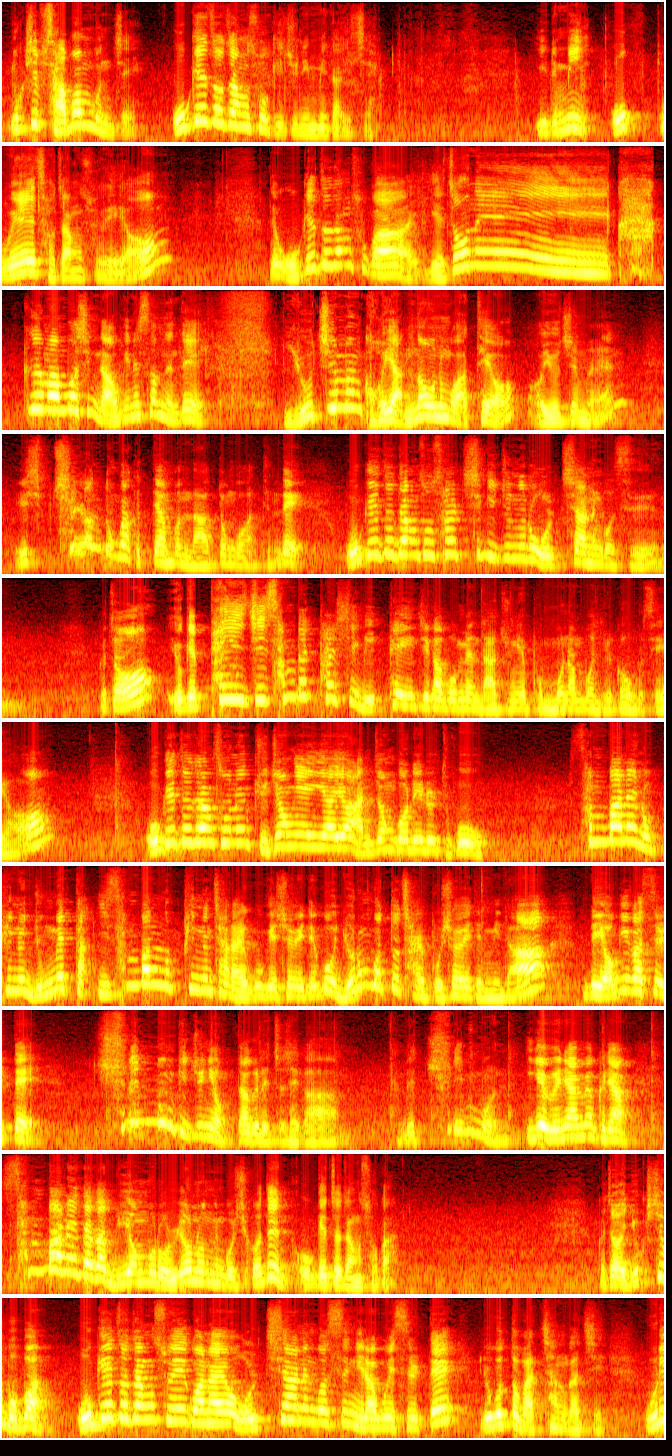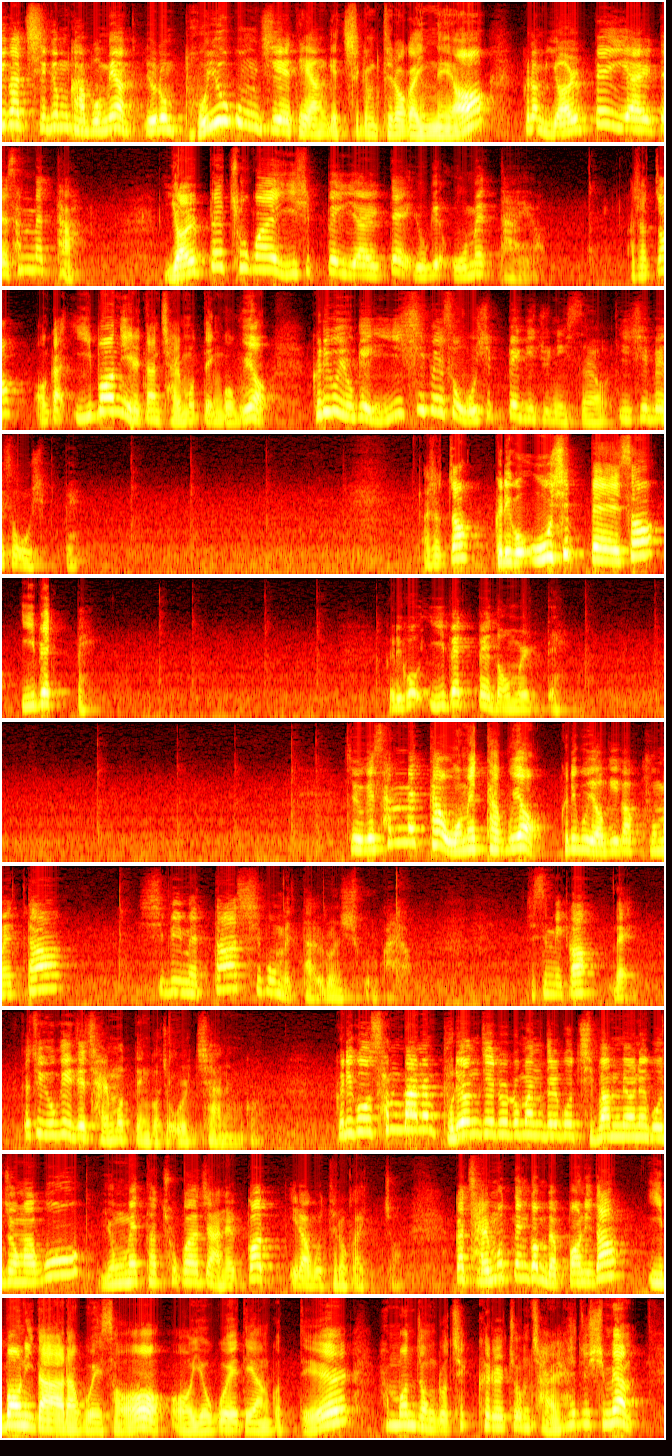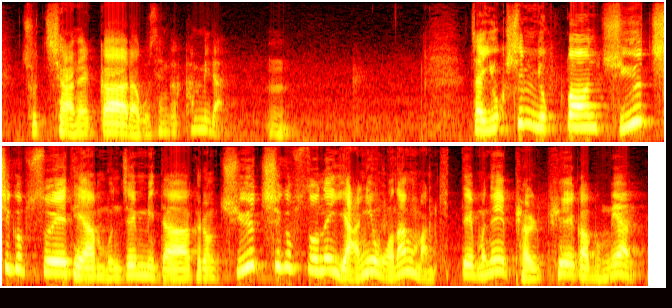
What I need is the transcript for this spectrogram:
64번 문제. 5개 저장소 기준입니다. 이제. 이름이 옥외 저장소예요. 근데 옥외 저장소가 예전에 가끔 한 번씩 나오긴 했었는데 요즘은 거의 안 나오는 것 같아요. 어, 요즘은 17년도인가 그때 한번 나왔던 것 같은데 옥외 저장소 설치 기준으로 옳지 않은 것은 그죠? 요게 페이지 382페이지가 보면 나중에 본문 한번 읽어보세요. 옥외 저장소는 규정에 의하여 안전거리를 두고 선반의 높이는 6m. 이 선반 높이는 잘 알고 계셔야 되고 이런 것도 잘 보셔야 됩니다. 근데 여기 갔을 때 출입문 기준이 없다 그랬죠 제가. 근데 출입문 이게 왜냐하면 그냥 선반에다가 위험물 올려놓는 곳이거든. 옥외 저장소가. 그죠? 65번. 옥외 저장소에 관하여 옳지 않은 것은 이라고 했을 때 이것도 마찬가지. 우리가 지금 가보면 이런 보유공지에 대한 게 지금 들어가 있네요. 그럼 10배 이하일 때 3m. 10배 초과에 20배 이하일 때 이게 5m예요. 아셨죠? 어, 그러니까 2번이 일단 잘못된 거고요. 그리고 이게 20에서 50배 기준이 있어요. 20에서 50배. 아셨죠? 그리고 50배에서 200배. 그리고 200배 넘을 때. 그래서 이게 3m, 5m고요. 그리고 여기가 9m, 12m, 15m 이런 식으로 가요. 됐습니까? 네. 그래서 이게 이제 잘못된 거죠. 옳지 않은 거. 그리고 선반은 불연재료로 만들고 집안면에 고정하고 6m 초과하지 않을 것이라고 들어가 있죠. 그러니까 잘못된 건 몇 번이다? 2번이다 라고 해서 어, 요거에 대한 것들 한 번 정도 체크를 좀 잘 해주시면 좋지 않을까라고 생각합니다. 음. 자, 66번 주유 취급소에 대한 문제입니다. 그럼 주유 취급소는 양이 워낙 많기 때문에 별표에 가보면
